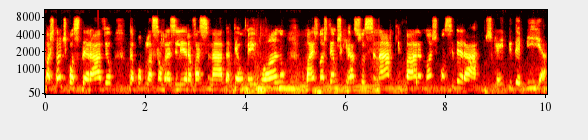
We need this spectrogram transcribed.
bastante considerável da população brasileira vacinada até o meio do ano, mas nós temos que raciocinar que para nós considerarmos que a epidemia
